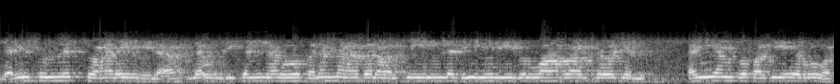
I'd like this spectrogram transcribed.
لئن سلطت عليه لأهلكنه فلما بلغ الحين الذي يريد الله عز وجل أن ينفخ فيه الروح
